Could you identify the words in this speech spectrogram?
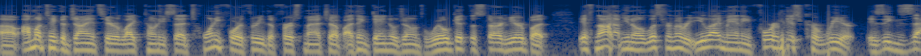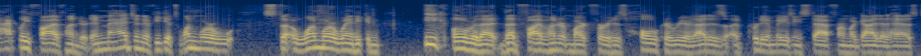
uh, I'm going to take the Giants here, like Tony said, 24-3 the first matchup. I think Daniel Jones will get the start here, but if not, you know, let's remember Eli Manning for his career is exactly 500. Imagine if he gets one more one more win, he can eke over that that 500 mark for his whole career. That is a pretty amazing stat from a guy that has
